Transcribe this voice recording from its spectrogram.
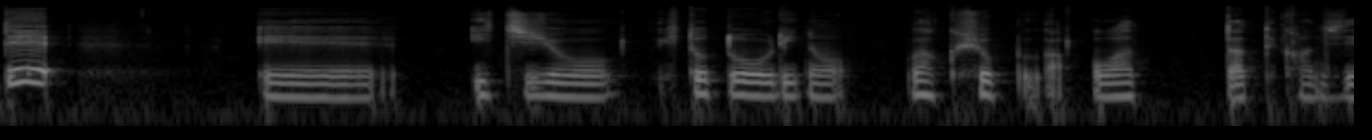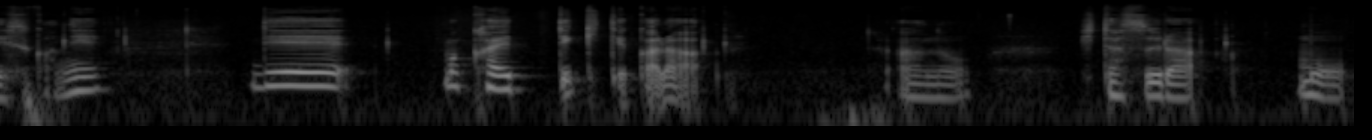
で、えー、一応一通りのワークショップが終わったって感じですかね。で、まあ、帰ってきてからあのひたすらも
